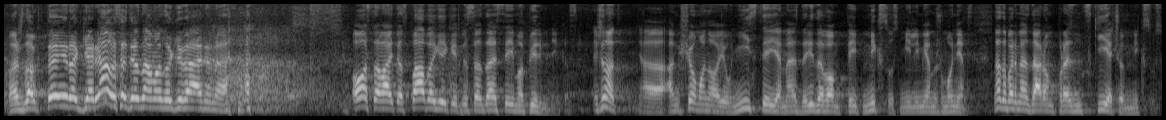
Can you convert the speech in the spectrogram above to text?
Maždaug tai yra geriausia diena mano gyvenime. O savaitės pabaigai, kaip visada, Seimo pirmininkas. Žinot, anksčiau mano jaunystėje mes darydavom taip miksus mylimiems žmonėms. Na dabar mes darom pranckiečio miksus.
